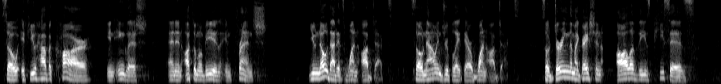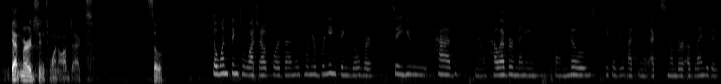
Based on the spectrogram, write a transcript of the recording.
So if you have a car in English and an automobile in French, you know that it's one object. So now in Drupal 8, they are one object. So during the migration, all of these pieces get merged into one object. So, so one thing to watch out for then is when you're bringing things over, say you had, you know, however many um, nodes because you had, you know, X number of languages.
